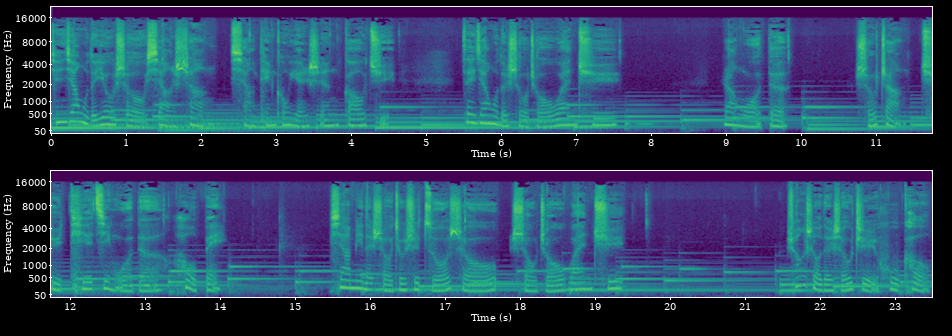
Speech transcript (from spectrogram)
先将我的右手向上，向天空延伸，高举。再将我的手肘弯曲，让我的手掌去贴近我的后背。下面的手就是左手手肘弯曲，双手的手指互扣，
